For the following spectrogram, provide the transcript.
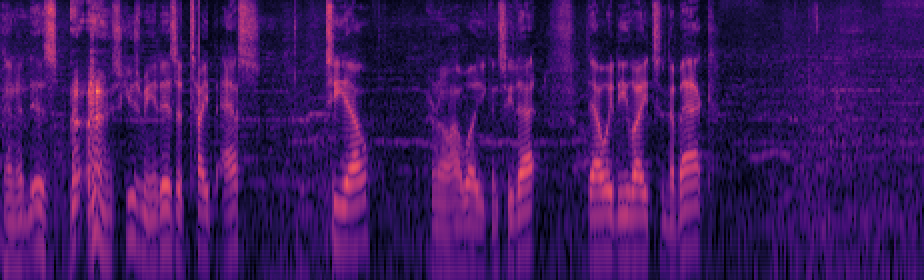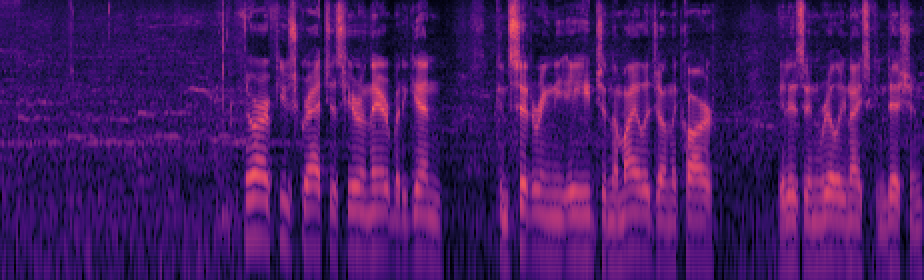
And it is, excuse me, it is a Type S TL. I don't know how well you can see that. The LED lights in the back. There are a few scratches here and there, but again, considering the age and the mileage on the car, it is in really nice condition.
